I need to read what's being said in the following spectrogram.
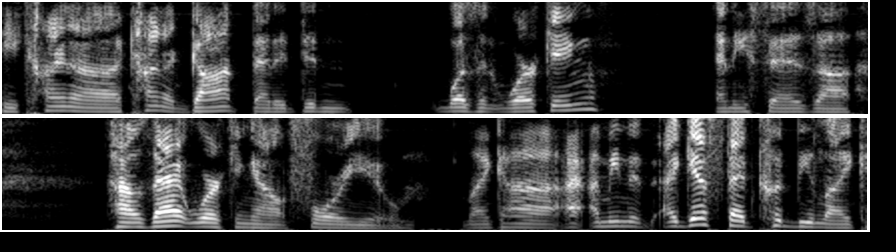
he kind of kind of got that it didn't wasn't working, and he says, uh, "How's that working out for you?" Like, uh, I, I mean, I guess that could be like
